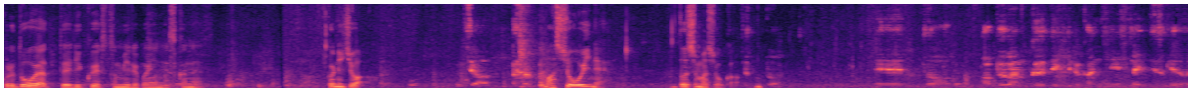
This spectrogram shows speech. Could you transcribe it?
これどうやってリクエスト見ればいいんですかね。こんにちは。じゃあ、マッシュ多いねどうしましょうか？ちょっと、えーっと、アップバンクできる感じにしたいんですけど、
